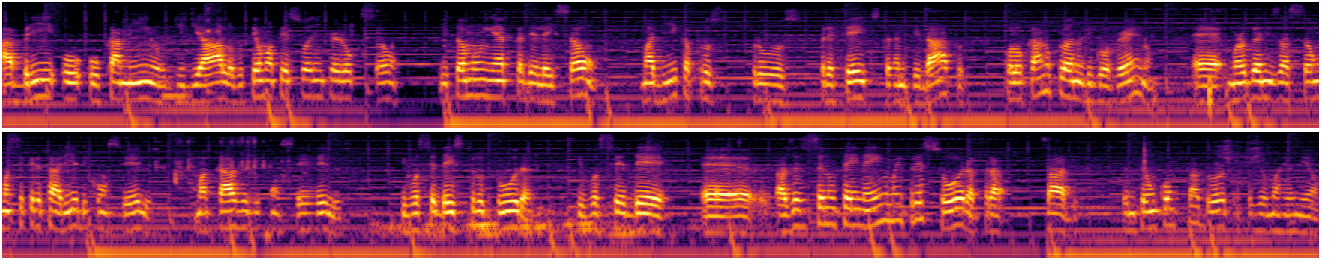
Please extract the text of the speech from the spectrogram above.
abrir o, o, caminho de diálogo, ter uma pessoa de interlocução. E estamos em época de eleição, uma dica para os prefeitos, candidatos, colocar no plano de governo é, uma organização, uma secretaria de conselhos, uma casa de conselhos, que você dê estrutura, que você dê. É, às vezes você não tem nem uma impressora para, sabe? Você não tem um computador para fazer uma reunião.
